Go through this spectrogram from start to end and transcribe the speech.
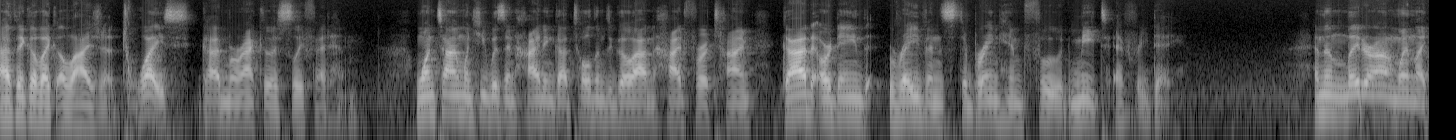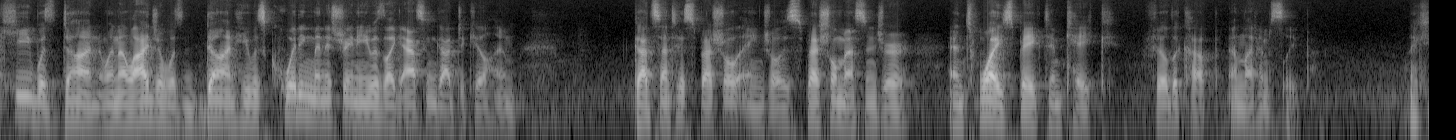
I think of like Elijah. Twice, God miraculously fed him. One time when he was in hiding, God told him to go out and hide for a time. God ordained ravens to bring him food, meat every day. And then later on, when like he was done, when Elijah was done, he was quitting ministry and he was like asking God to kill him. God sent his special angel, his special messenger, and twice baked him cake, filled a cup, and let him sleep. Like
